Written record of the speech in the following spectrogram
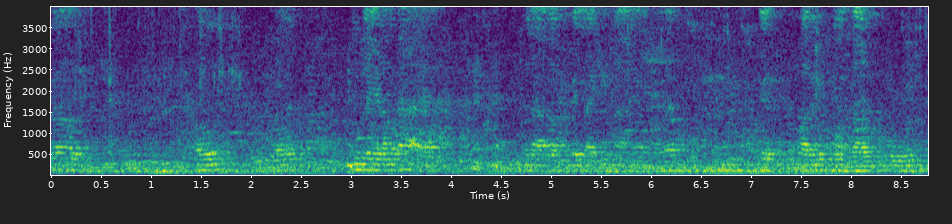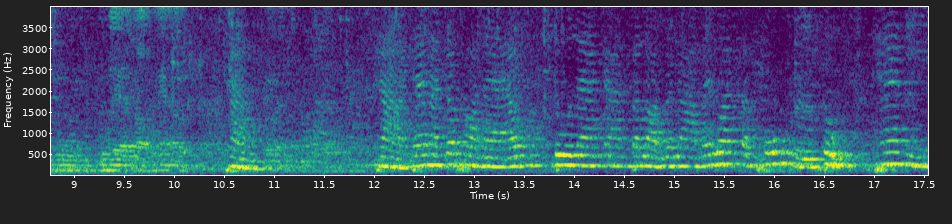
ก็เขาเขาดูแลเราได้อะเวลาเราเป็นอะไรขึ้นมาเนี่ยแล้วเดี๋ยวคอยเป็นห่วงเราดูดูดูแลเราเนี่ยครับค่ะก็นั้นพอแล้ว ค่ะ แค่นั้นก็พอแล้ว ดูแลกันตลอดเวลาไม่ว่าจะทุกข์หรือสุข แค่นี้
